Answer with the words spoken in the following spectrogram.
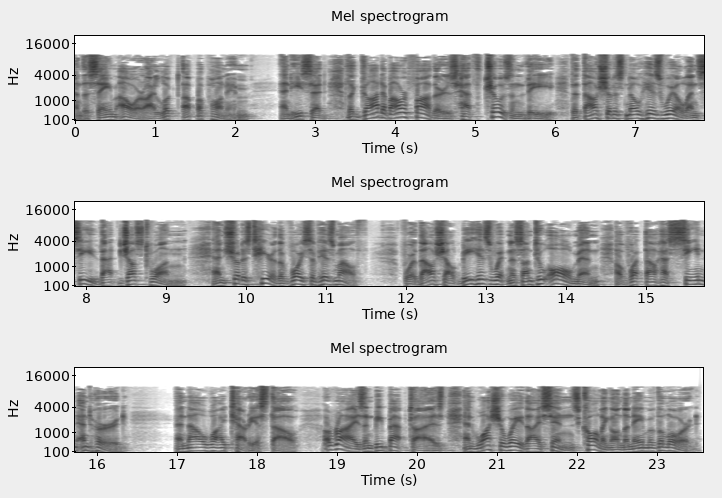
And the same hour I looked up upon him. And he said, The God of our fathers hath chosen thee, that thou shouldest know his will, and see that just one, and shouldest hear the voice of his mouth. For thou shalt be his witness unto all men of what thou hast seen and heard. And now why tarriest thou? Arise and be baptized, and wash away thy sins, calling on the name of the Lord.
